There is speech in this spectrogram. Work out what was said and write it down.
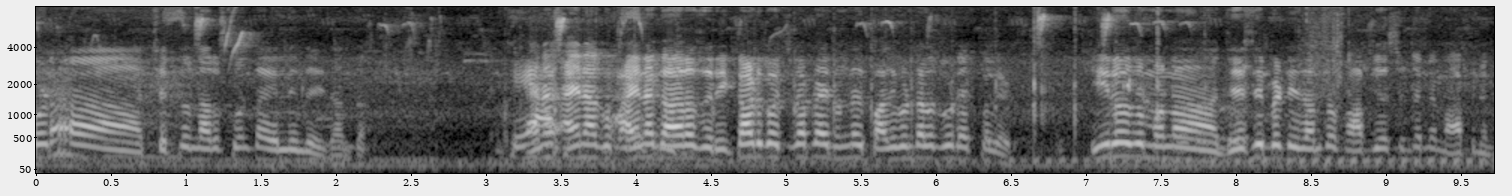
కూడా చెట్లు నరుక్కుంటా వెళ్ళింది ఇదంతా. ఆయన- ఆయనకు ఆ రోజు రికార్డుకి వచ్చినప్పుడు ఆయన ఉన్నది పది గుంటలకు కూడా ఎక్కువలేడు ఈ రోజు మొన్న జేసీ పెట్టి ఇదంతా స్టాప్ చేస్తుంటే మేము ఆపినాం.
